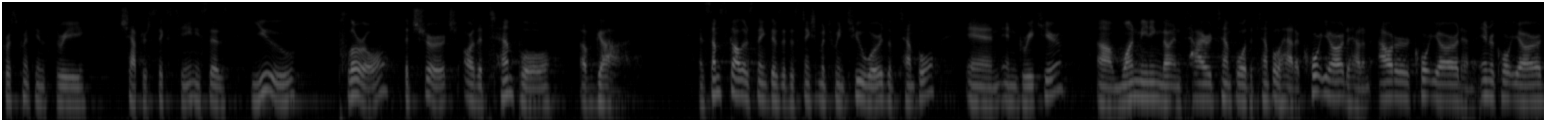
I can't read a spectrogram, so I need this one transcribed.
1 Corinthians 3, chapter 16, he says, You, plural, the church, are the temple of God. And some scholars think there's a distinction between two words of temple in, in Greek here. Um, one meaning the entire temple. The temple had a courtyard, it had an outer courtyard, had an inner courtyard,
